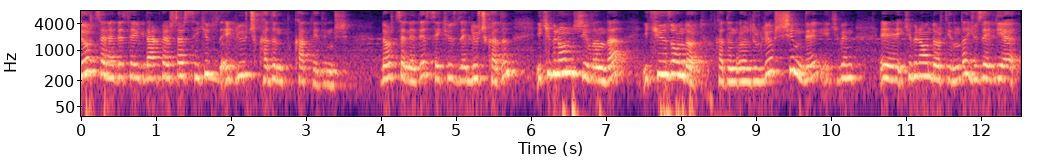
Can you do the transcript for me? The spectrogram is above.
4 senede sevgili arkadaşlar 853 kadın katledilmiş. 4 senede 853 kadın. 2013 yılında 214 kadın öldürülüyor. Şimdi 2000, e, 2014 yılında 150'ye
